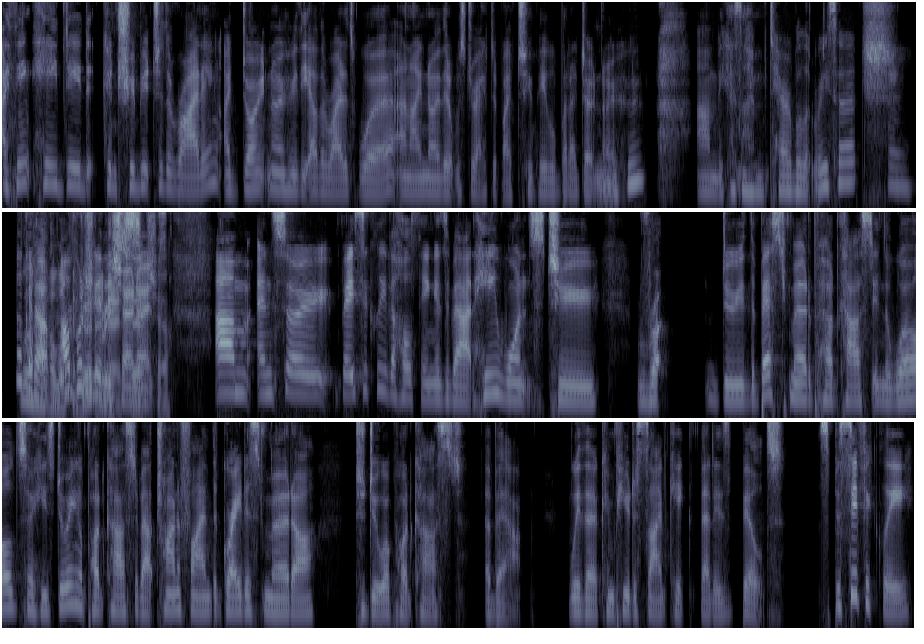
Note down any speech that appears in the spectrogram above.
I think he did contribute to the writing. I don't know who the other writers were, and I know that it was directed by two people, but I don't know who, um, because I'm terrible at research. Look We'll it up. look I'll put it it. in the show notes. Um, and so basically, the whole thing is about he wants to ru- do the best murder podcast in the world. So he's doing a podcast about trying to find the greatest murder to do a podcast about with a computer sidekick that is built specifically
